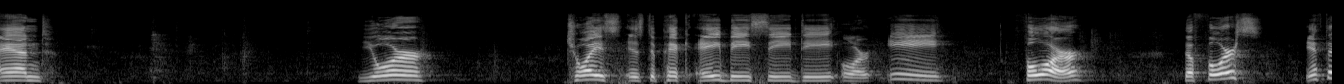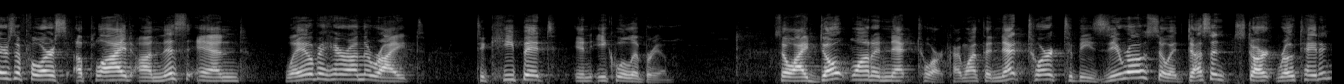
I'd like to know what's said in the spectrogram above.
and your choice is to pick A, B, C, D, or E for the force if there's a force applied on this end, way over here on the right, to keep it in equilibrium. So I don't want a net torque. I want the net torque to be zero so it doesn't start rotating.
